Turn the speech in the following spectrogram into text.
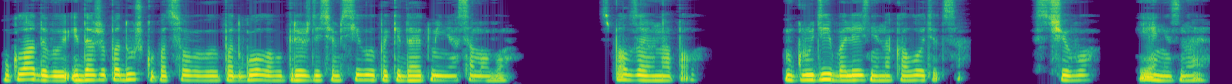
Укладываю и даже подушку подсовываю под голову, прежде чем силы покидают меня самого. Сползаю на пол. В груди болезненно колотится. С чего? Я не знаю.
